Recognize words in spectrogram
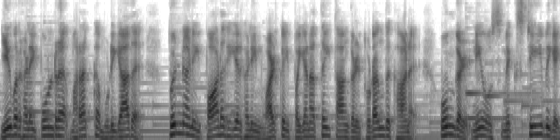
இவர்களைப் போன்ற மறக்க முடியாத பின்னணி பாடகியர்களின் வாழ்க்கை பயணத்தை தாங்கள் தொடர்ந்து காண உங்கள் நியூஸ் மிக்ஸ் டிவியை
